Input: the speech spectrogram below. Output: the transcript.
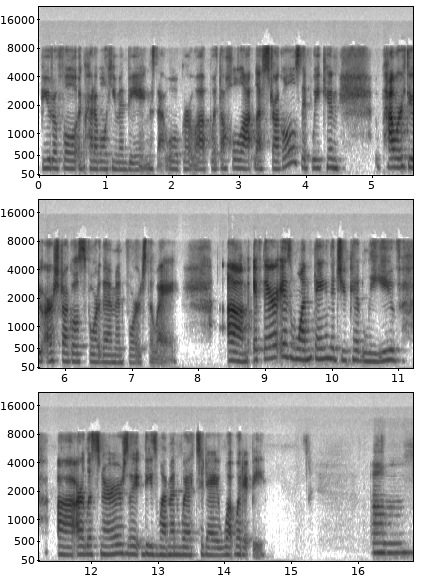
beautiful, incredible human beings that will grow up with a whole lot less struggles if we can power through our struggles for them and forge the way. Um, if there is one thing that you could leave uh, our listeners, these women, with today, what would it be? Um,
